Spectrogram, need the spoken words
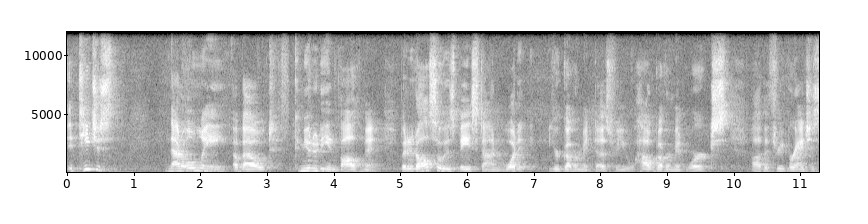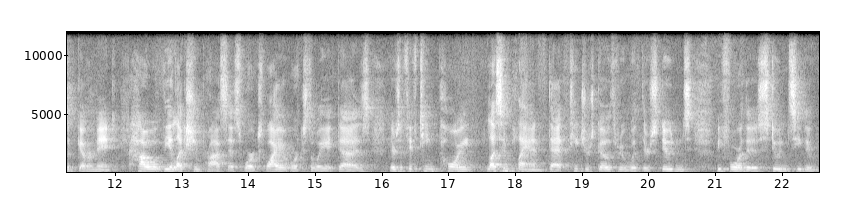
It teaches not only about community involvement, but it also is based on what your government does for you, how government works, uh, the three branches of government, how the election process works, why it works the way it does. There's a 15 point lesson plan that teachers go through with their students before the students even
